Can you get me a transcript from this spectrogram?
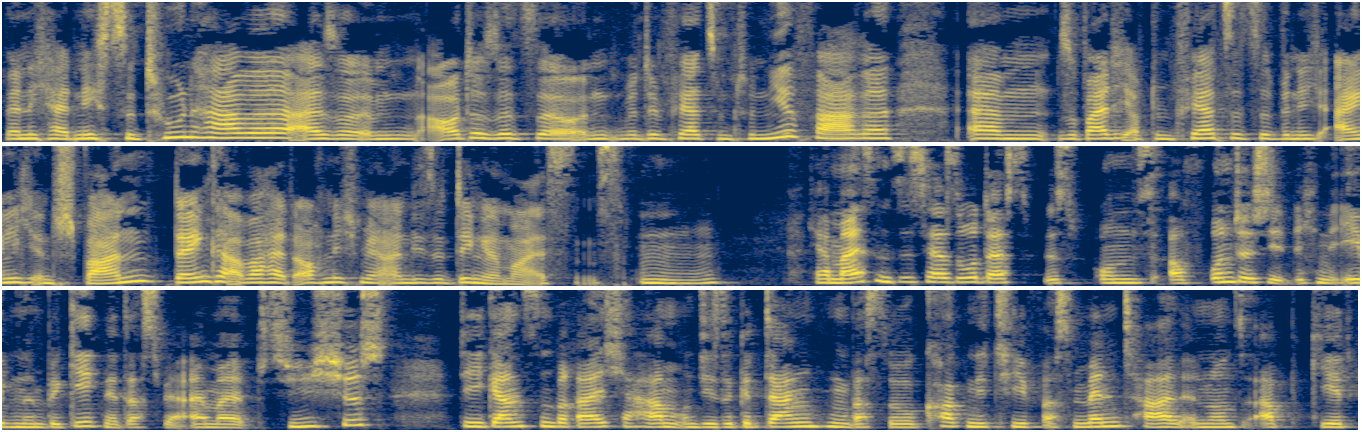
wenn ich halt nichts zu tun habe, also im Auto sitze und mit dem Pferd zum Turnier fahre. Ähm, sobald ich auf dem Pferd sitze, bin ich eigentlich entspannt, denke aber halt auch nicht mehr an diese Dinge meistens. Mhm. Ja, meistens ist ja so, dass es uns auf unterschiedlichen Ebenen begegnet, dass wir einmal psychisch die ganzen Bereiche haben und diese Gedanken, was so kognitiv, was mental in uns abgeht.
